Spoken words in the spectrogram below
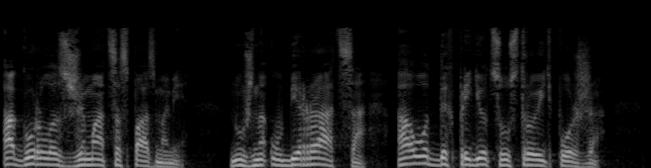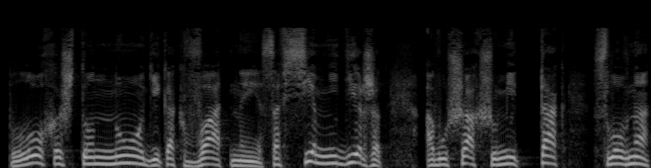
а горло сжиматься спазмами. Нужно убираться, а отдых придется устроить позже. Плохо, что ноги, как ватные, совсем не держат, а в ушах шумит так, словно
